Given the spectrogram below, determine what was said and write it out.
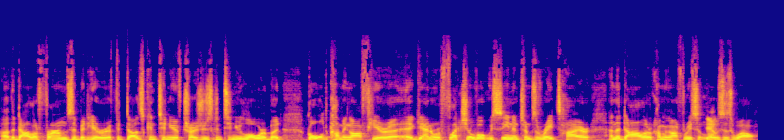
uh, the dollar firms a bit here, or if it does continue, if treasuries continue lower. But gold coming off here uh, again, a reflection of what we've seen in terms of rates higher and the dollar coming off recent lows as well.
